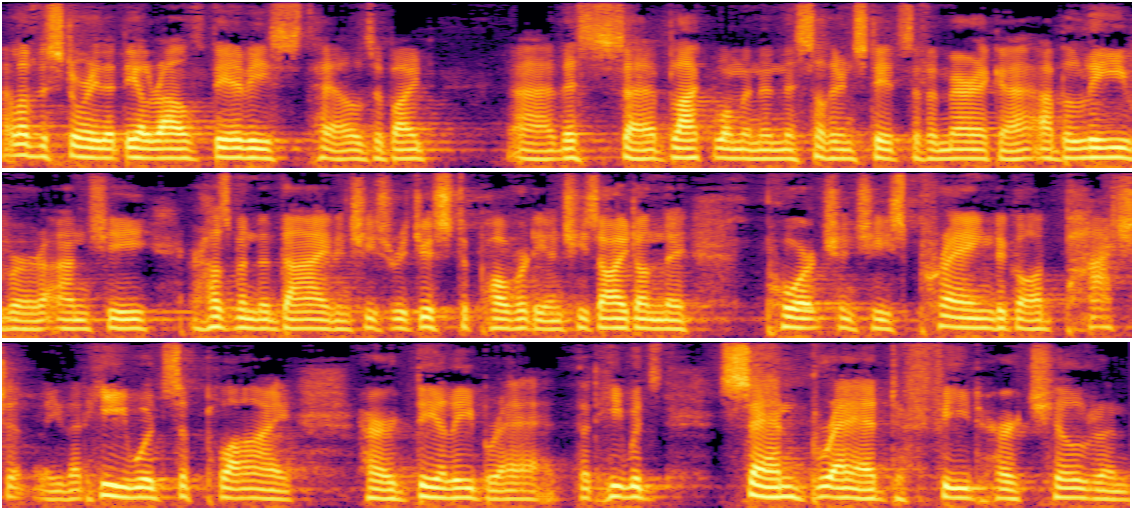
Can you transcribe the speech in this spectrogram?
I love the story that Dale Ralph Davis tells about uh, this uh, black woman in the southern states of America, a believer, and she, her husband had died, and she's reduced to poverty, and she's out on the porch and she's praying to God passionately that He would supply her daily bread, that he would send bread to feed her children.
